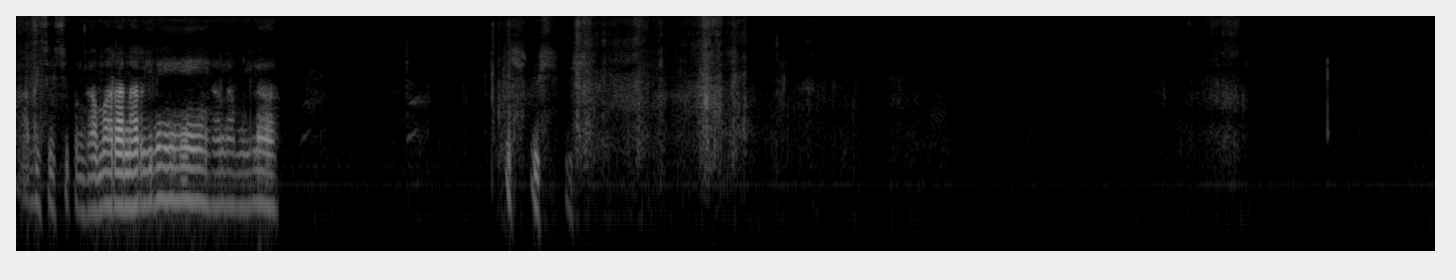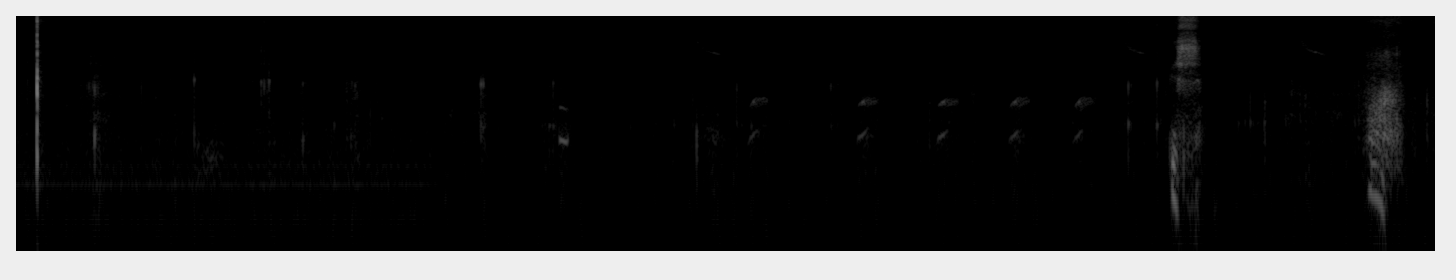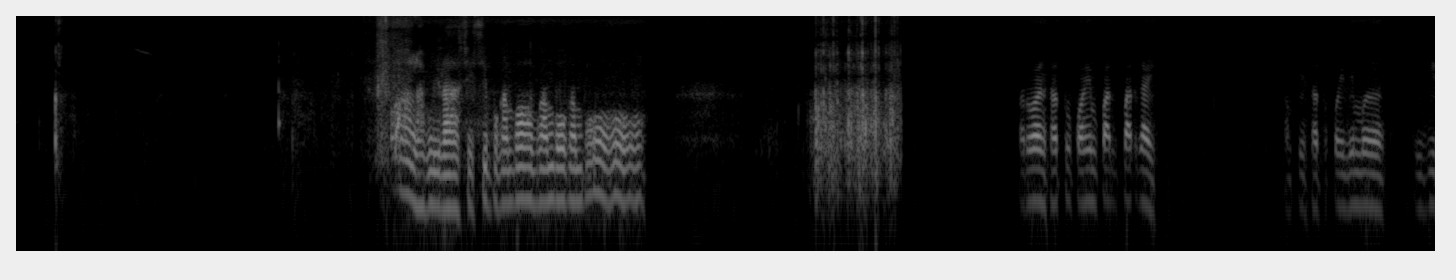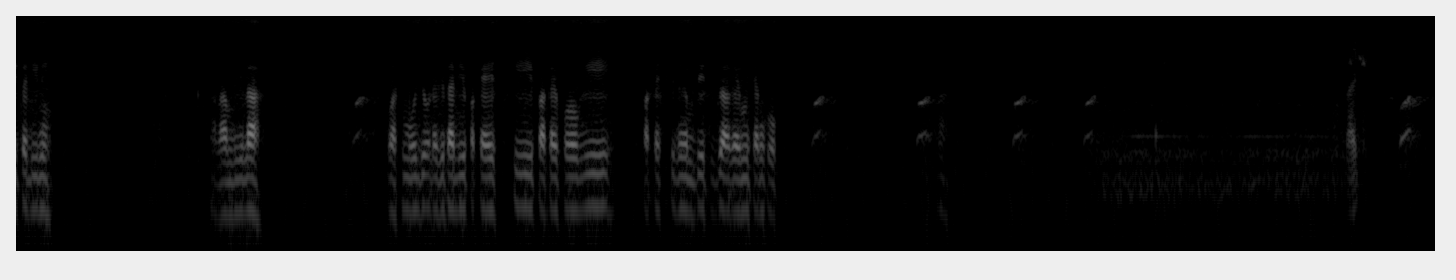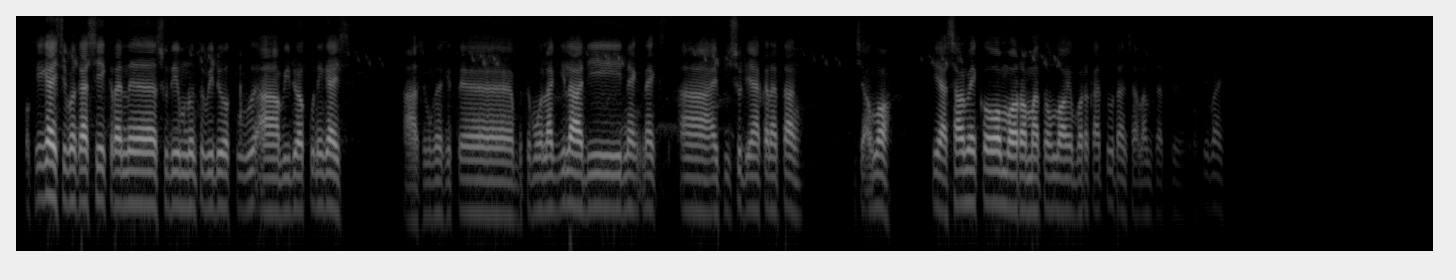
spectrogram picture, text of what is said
Habis sesi penggambaran hari ini. Alhamdulillah. Ish, ish, ish. Ish. Ah. Alhamdulillah sisi pengambo, pengambo, pengambo. Taruhan 1.44 guys. Sampai 1.5 kg tadi nih. Alhamdulillah. Buat mojok lagi tadi pakai SP, pakai pogi, pakai spinner bait juga kayak mencangkuk. Oke guys, terima kasih kerana sudi menonton video aku uh, video aku ni guys. Uh, semoga kita bertemu lagi lah di next next uh, episode yang akan datang. Insyaallah. Ya, assalamualaikum warahmatullahi wabarakatuh dan salam sejahtera.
